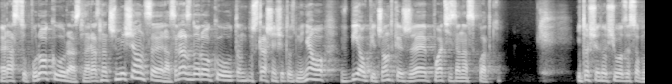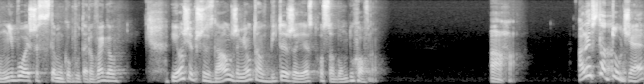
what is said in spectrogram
raz co pół roku, raz na raz na trzy miesiące, raz raz do roku, tam strasznie się to zmieniało. Wbijał pieczątkę, że płaci za nas składki. I to się nosiło ze sobą. Nie było jeszcze systemu komputerowego. I on się przyznał, że miał tam wbite, że jest osobą duchowną. Aha. Ale w statucie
